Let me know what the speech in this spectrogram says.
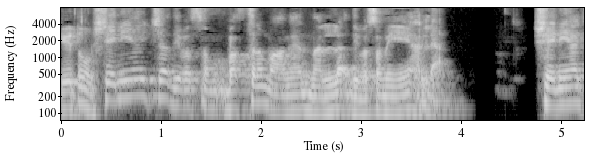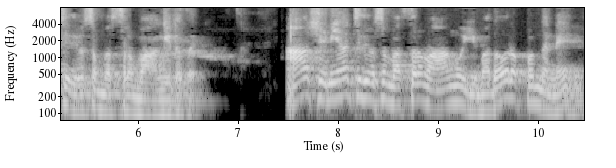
കേട്ടു ശനിയാഴ്ച ദിവസം വസ്ത്രം വാങ്ങാൻ നല്ല ദിവസമേ അല്ല. ശനിയാഴ്ച ദിവസം വസ്ത്രം വാങ്ങരുത് ആ ശനിയാഴ്ച ദിവസം വസ്ത്രം വാങ്ങുകയും അതോടൊപ്പം തന്നെ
